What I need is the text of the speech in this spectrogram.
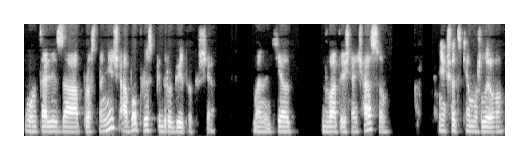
в готелі за просто ніч, або плюс підробіток ще. У мене є два тижні часу, якщо таке можливо.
